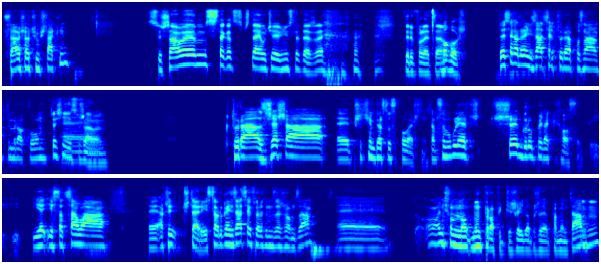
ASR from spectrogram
Słyszałeś o czymś takim? Słyszałem z tego, co czytałem u Ciebie w newsletterze, który polecam. Bogusz, to jest taka organizacja, którą ja poznałem w tym roku. Wcześniej nie słyszałem. Która zrzesza e, przedsiębiorców społecznych. Tam są w ogóle trzy grupy takich osób. I jest ta cała, e, a czy cztery. Jest ta organizacja, która tym zarządza. E, oni są non-profit, jeżeli dobrze pamiętam. Mhm.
